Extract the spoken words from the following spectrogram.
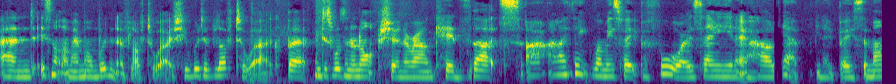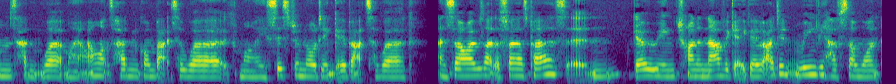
And it's not that my mum wouldn't have loved to work, she would have loved to work, but it just wasn't an option around kids. But uh, I think when we spoke before, I was saying, you know, how, yeah, you know, both the mums hadn't worked, my aunts hadn't gone back to work, my sister in law didn't go back to work. And so I was like the first person going, trying to navigate. Go, I didn't really have someone.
